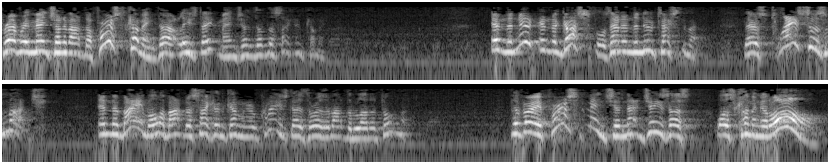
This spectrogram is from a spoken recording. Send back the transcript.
for every mention about the first coming, there are at least eight mentions of the second coming. In the New, in the Gospels and in the New Testament, there's twice as much in the Bible about the second coming of Christ as there is about the blood atonement. The very first mention that Jesus was coming at all,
